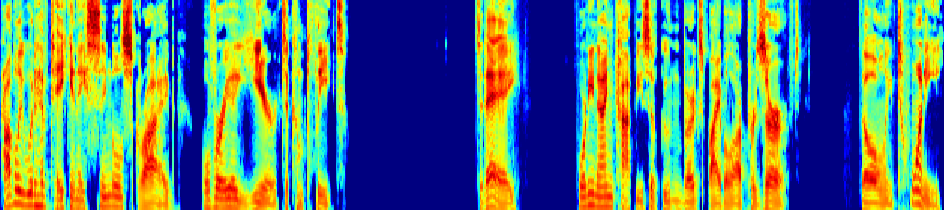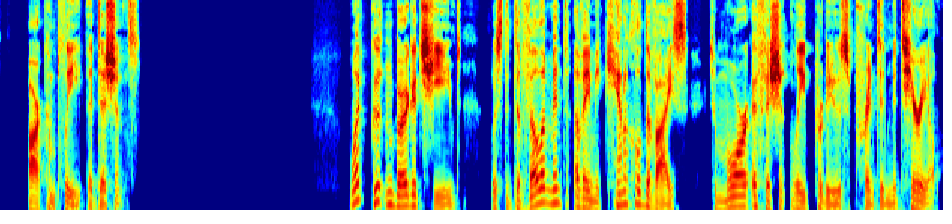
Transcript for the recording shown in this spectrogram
probably would have taken a single scribe over a year to complete. Today, 49 copies of Gutenberg's Bible are preserved, though only 20 are complete editions. What Gutenberg achieved was the development of a mechanical device to more efficiently produce printed material.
